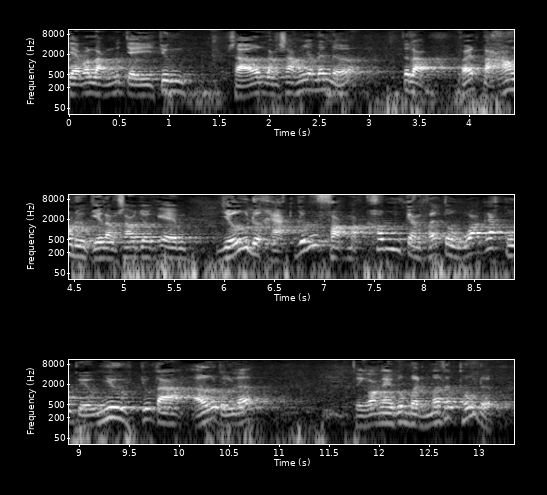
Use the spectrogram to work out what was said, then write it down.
vài ba lần nó chày chân sợ lần sau không dám đến nữa. Tức là phải tạo điều kiện làm sao cho các em giữ được hạt giống phật mà không cần phải tu quá gắt cu kiệu như chúng ta ở tuổi lớn. Thì con em của mình mới thích thú được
